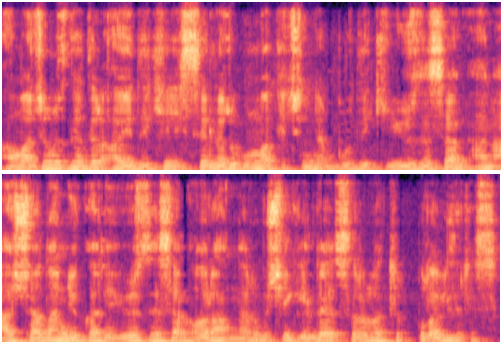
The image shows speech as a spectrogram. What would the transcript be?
amacımız nedir? Aydaki hisseleri bulmak için de buradaki yüzdesel, yani aşağıdan yukarıya yüzdesel oranları bu şekilde sıralatıp bulabiliriz.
